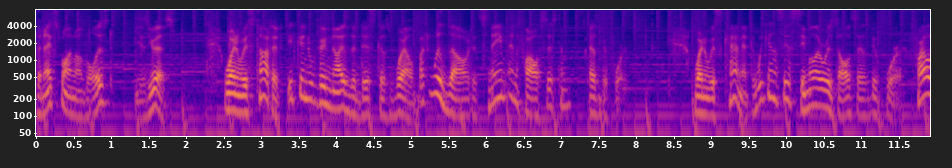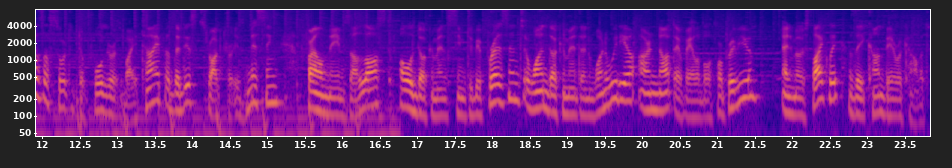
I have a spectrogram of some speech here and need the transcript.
The next one on the list is US. When we start it it can recognize the disk as well, but without its name and file system as before. When we scan it, we can see similar results as before. Files are sorted to folders by type, the disk structure is missing, file names are lost, all documents seem to be present, one document and one video are not available for preview, and most likely they can't be recovered.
